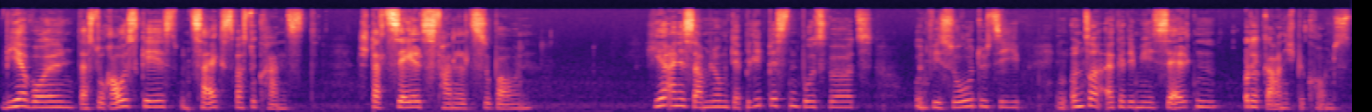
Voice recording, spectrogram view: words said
Wir wollen, dass du rausgehst und zeigst, was du kannst, statt Sales Funnels zu bauen. Hier eine Sammlung der beliebtesten Buzzwords und wieso du sie in unserer Akademie selten oder gar nicht bekommst.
